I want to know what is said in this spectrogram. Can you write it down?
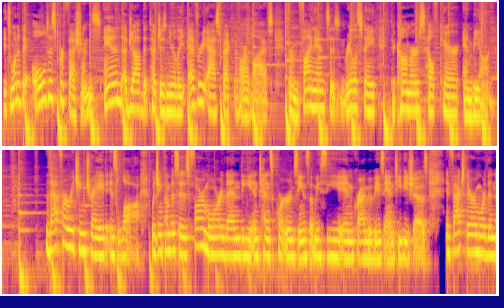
It's one of the oldest professions and a job that touches nearly every aspect of our lives, from finances and real estate to commerce, healthcare, and beyond. That far reaching trade is law, which encompasses far more than the intense courtroom scenes that we see in crime movies and TV shows. In fact, there are more than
